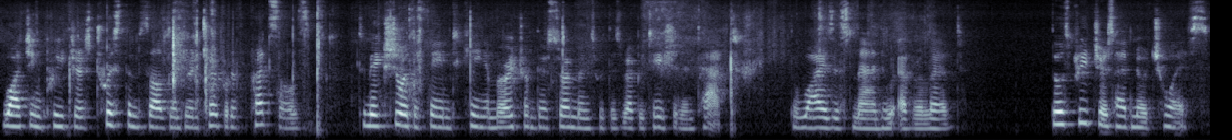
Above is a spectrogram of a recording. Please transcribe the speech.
watching preachers twist themselves into interpretive pretzels to make sure the famed king emerged from their sermons with his reputation intact, the wisest man who ever lived. Those preachers had no choice.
